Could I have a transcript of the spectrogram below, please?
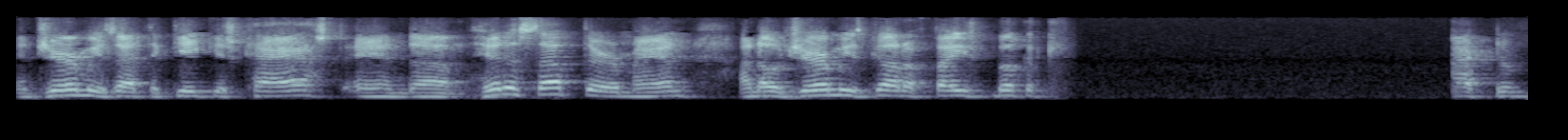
and Jeremy's at the Geekish Cast. And um, hit us up there, man. I know Jeremy's got a Facebook account active.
